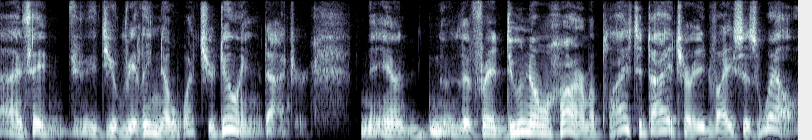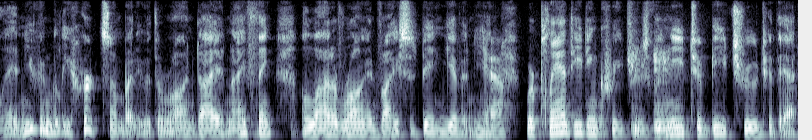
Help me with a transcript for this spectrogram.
I say, do you really know what you're doing, doctor? You know, the phrase do no harm applies to dietary advice as well. And you can really hurt somebody with the wrong diet. And I think a lot of wrong advice is being given here. Yeah. We're plant eating creatures. We need to be true to that.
